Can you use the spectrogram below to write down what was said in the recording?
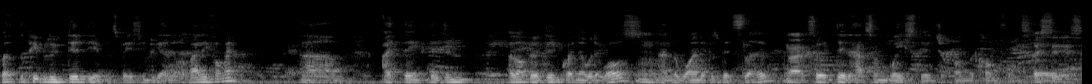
But the people who did the open space seemed to get a lot of value from it. Um, I think they didn't. A lot of people didn't quite know what it was, and the wind up was a bit slow. Right. So it did have some wastage on the conference. So It's- it's-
